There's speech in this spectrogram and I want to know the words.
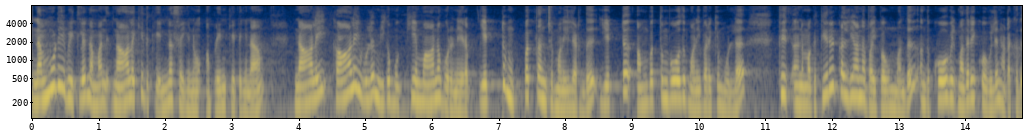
நம்முடைய வீட்டில் நம்ம நாளைக்கு இதுக்கு என்ன செய்யணும் அப்படின்னு கேட்டிங்கன்னா நாளை காலை உள்ள மிக முக்கியமான ஒரு நேரம் எட்டு முப்பத்தஞ்சு மணிலேருந்து எட்டு ஐம்பத்தொம்போது மணி வரைக்கும் உள்ள தி நமக்கு திருக்கல்யாண வைபவம் வந்து அந்த கோவில் மதுரை கோவிலில் நடக்குது.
